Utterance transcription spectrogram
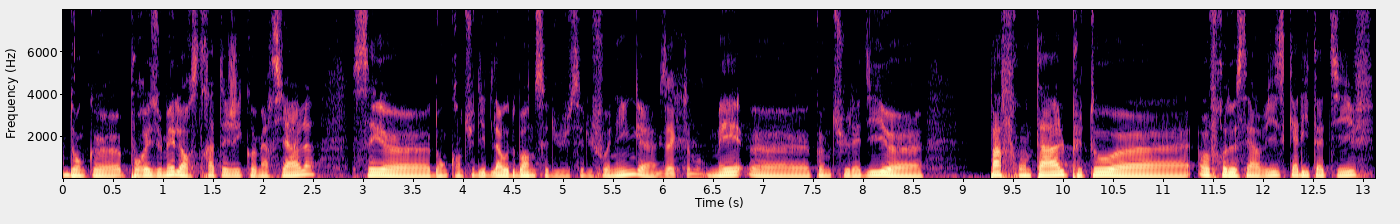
Donc, pour résumer, leur stratégie commerciale, c'est donc quand tu dis de l'outbound, c'est du, du phoning. Exactement. Mais comme tu l'as dit, pas frontal, plutôt euh, offre de service qualitatif.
